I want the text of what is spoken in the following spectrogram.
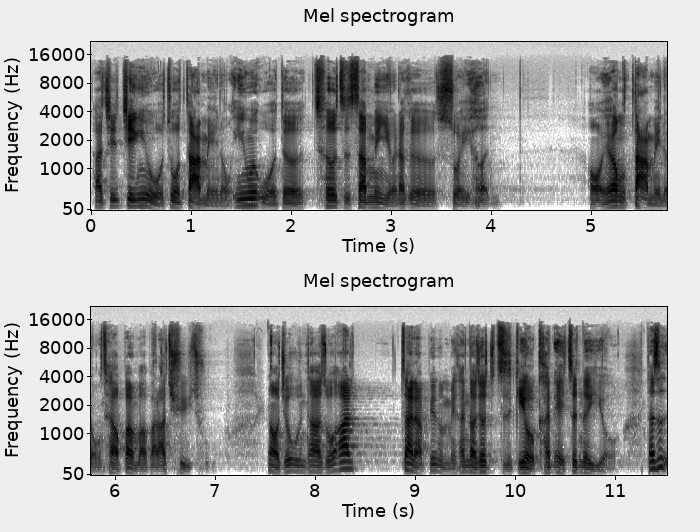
他建建议我做大美容，因为我的车子上面有那个水痕，哦，要用大美容才有办法把它去除。那我就问他说啊。”在哪边我没看到，就指给我看，哎、真的有，但是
